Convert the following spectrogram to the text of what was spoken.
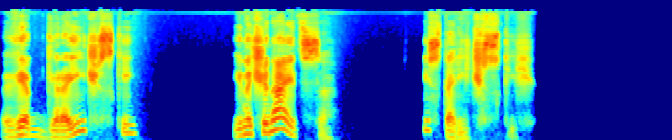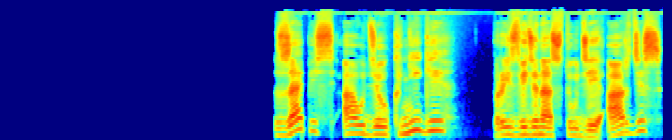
век героический и начинается исторический. Запись аудиокниги произведена студией «Ардис»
